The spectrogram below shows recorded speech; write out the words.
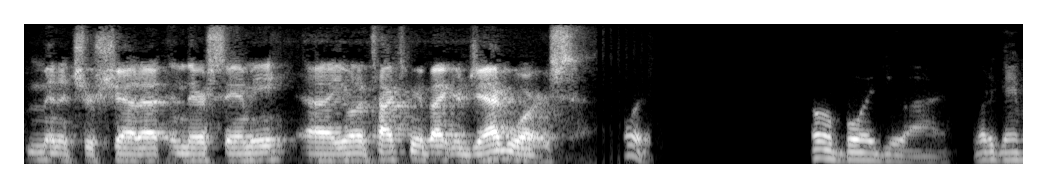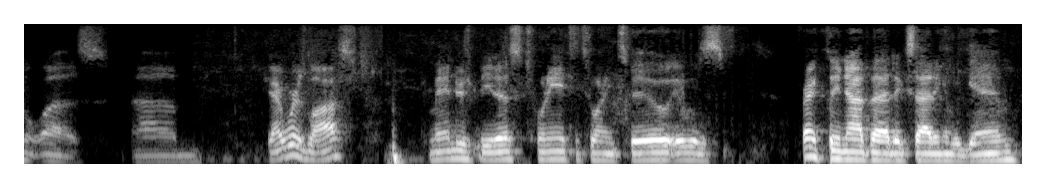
miniature shout out in there, Sammy. Uh, you want to talk to me about your Jaguars? Oh boy, do I! What a game it was. Um, Jaguars lost. Commanders beat us twenty-eight to twenty-two. It was frankly not that exciting of a game.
